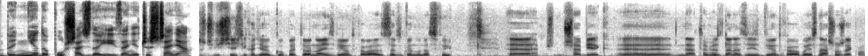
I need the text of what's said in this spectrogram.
by nie dopuszczać do jej zanieczyszczenia. Rzeczywiście, jeśli chodzi o Gubę, to ona jest wyjątkowa ze względu na swój e, przebieg, e, natomiast dla nas jest wyjątkowa, bo jest naszą rzeką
